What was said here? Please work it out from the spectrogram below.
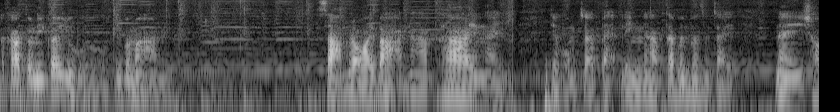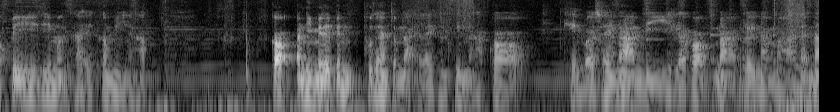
ราคาตัวนี้ก็อยู่ที่ประมาณ 300 บาทนะครับ ถ้ายังไง เดี๋ยวผมจะแปะลิงก์นะครับ ถ้าเพื่อนๆสนใจใน s h อ p e e ที่เมืองไทยก็มีนะครับ ก็อันนี้ไม่ได้เป็นผู้แทนจำหน่ายอะไรทั้งสิ้นนะครับ ก็เห็นว่าใช้งานดีแล้วก็เลยนำมาแนะน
